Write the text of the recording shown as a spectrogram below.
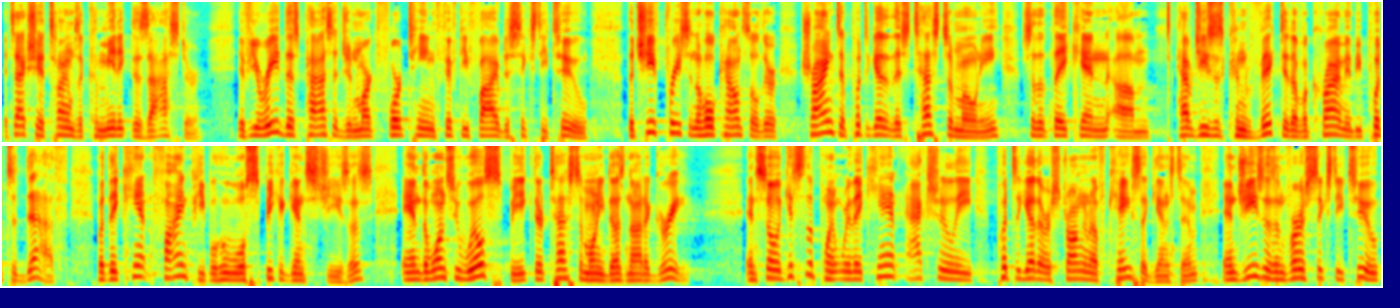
it's actually at times a comedic disaster. If you read this passage in Mark 14, 55 to 62, the chief priests and the whole council, they're trying to put together this testimony so that they can um, have Jesus convicted of a crime and be put to death. But they can't find people who will speak against Jesus. And the ones who will speak, their testimony does not agree. And so it gets to the point where they can't actually put together a strong enough case against him. And Jesus, in verse 62,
